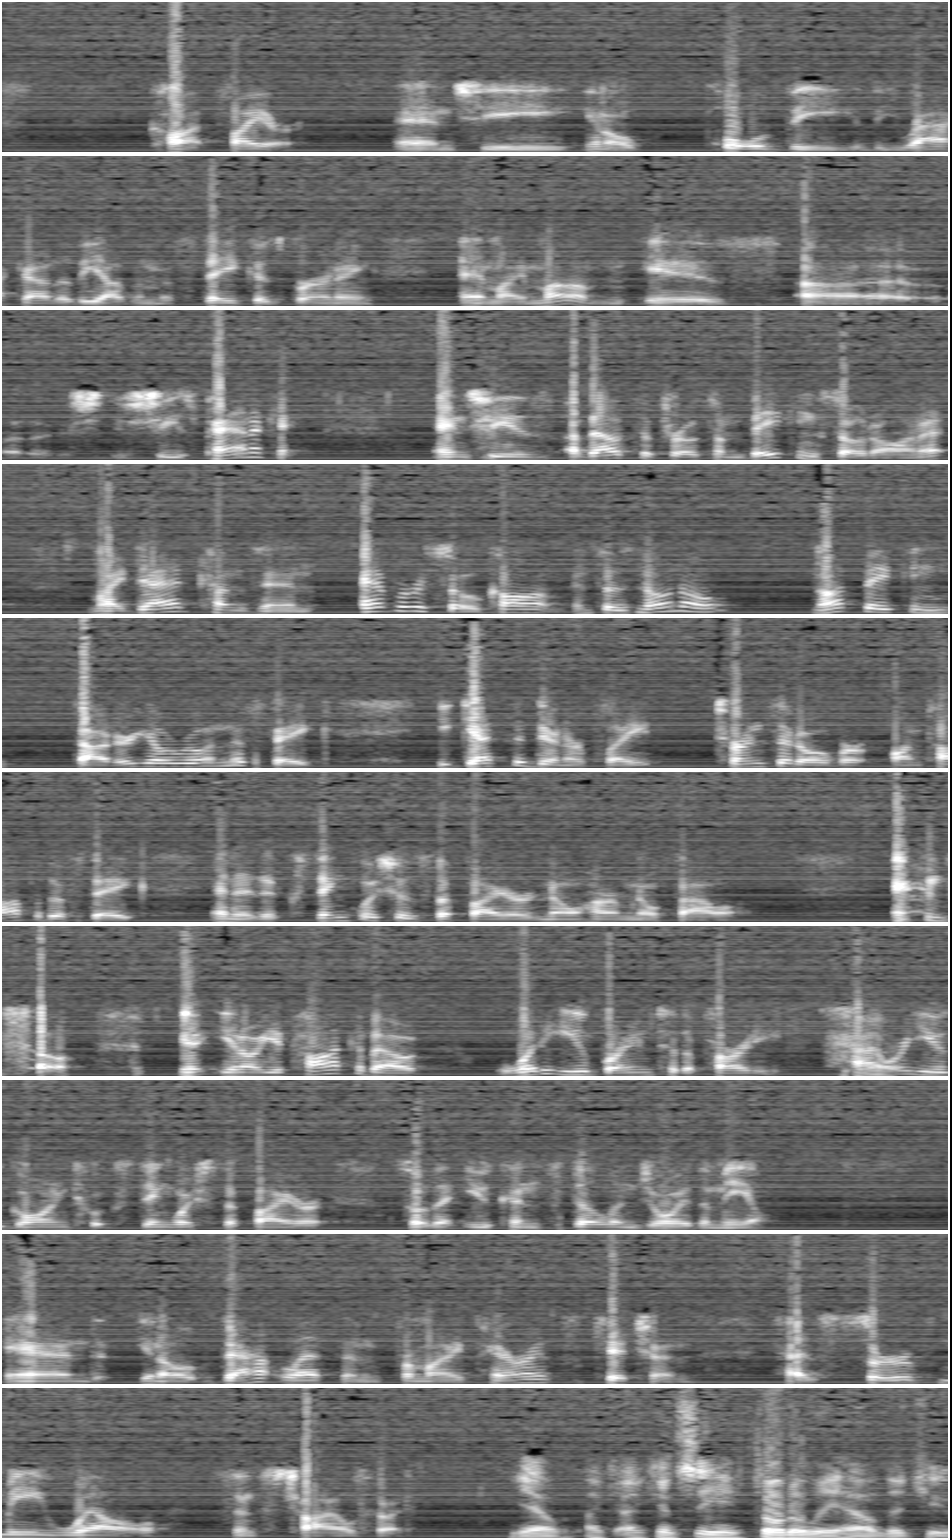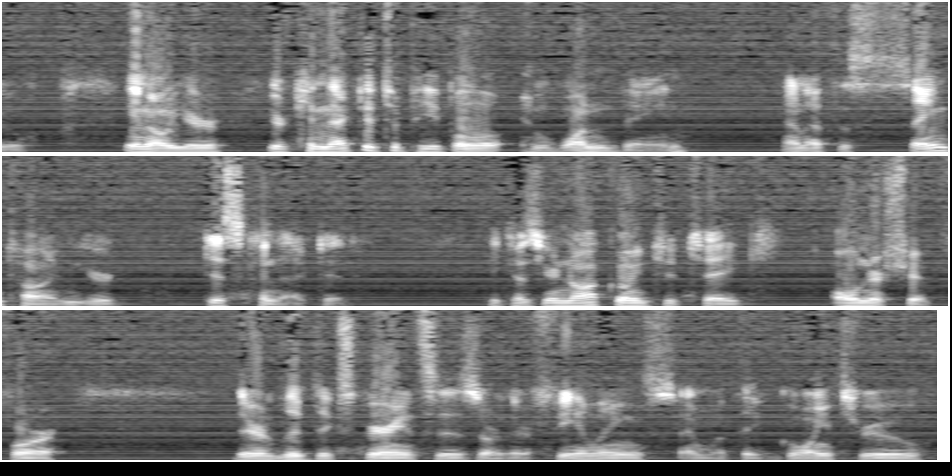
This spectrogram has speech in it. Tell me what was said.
caught fire, and she, you know, pulled the the rack out of the oven. The steak is burning, and my mom is uh, sh- she's panicking. and she's about to throw some baking soda on it. My dad comes in, ever so calm, and says, "No, no, not baking powder. You'll ruin the steak." He gets a dinner plate, turns it over on top of the steak, and it extinguishes the fire. No harm, no foul. And so, you know, you talk about what do you bring to the party? How are you going to extinguish the fire so that you can still enjoy the meal? And, you know, that lesson from my parents' kitchen has served me well since childhood. Yeah, I, I can see totally how that you, you know, you're you're connected to people in one vein, and at the same time you're disconnected, because you're not going to take ownership for their lived experiences or their feelings and what they're going through.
